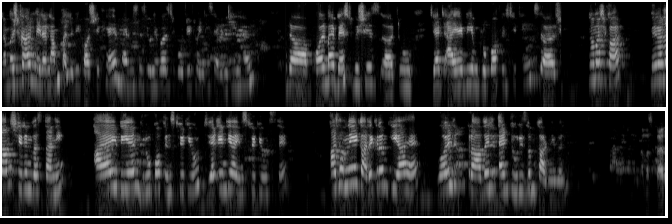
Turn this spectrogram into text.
नमस्कार मेरा नाम पल्लवी कौशिक है मैं मिसेस यूनिवर्स डिवोटी 2017 हूँ। All my best wishes to Jet IIBM group of institutes नमस्कार मेरा नाम Shirin Vastani IIBM group of institute Jet India institute से। आज हमने ये कार्यक्रम किया है world travel and tourism carnival नमस्कार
